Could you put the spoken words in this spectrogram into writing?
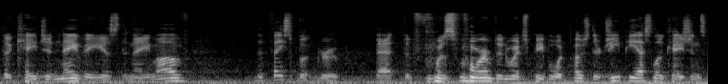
The Cajun Navy is the name of the Facebook group that was formed in which people would post their GPS locations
